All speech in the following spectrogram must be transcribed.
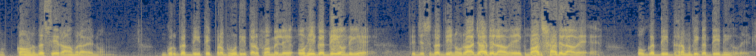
ਹੁਣ ਕੌਣ ਦੱਸੇ RAM ਰਾਏ ਨੂੰ? ਗੁਰਗੱਦੀ ਤੇ ਪ੍ਰਭੂ ਦੀ ਤਰਫੋਂ ਮਿਲੇ ਉਹੀ ਗੱਦੀ ਆਉਂਦੀ ਹੈ ਤੇ ਜਿਸ ਗੱਦੀ ਨੂੰ ਰਾਜਾ ਦਿਲਾਵੇ, ਇੱਕ ਬਾਦਸ਼ਾਹ ਦਿਲਾਵੇ, ਉਹ ਗੱਦੀ ਧਰਮ ਦੀ ਗੱਦੀ ਨਹੀਂ ਹੋਵੇਗੀ।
